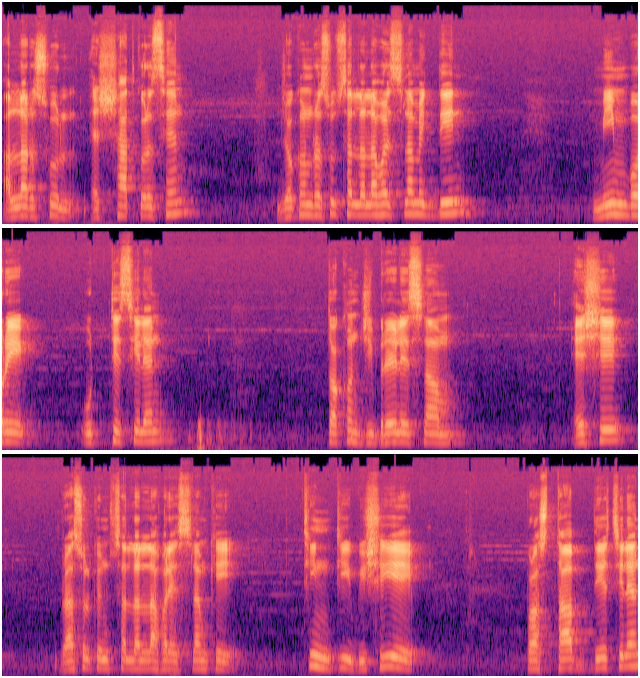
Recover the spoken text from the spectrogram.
আল্লাহ রসুল এরশাদ করেছেন, যখন রসুল সাল্লাহ ইসলাম একদিন মিম্বরে উঠতেছিলেন, তখন জিব্রাইল ইসলাম এসে রাসুল করিম সাল্লাহ ইসলামকে তিনটি বিষয়ে প্রস্তাব দিয়েছিলেন।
